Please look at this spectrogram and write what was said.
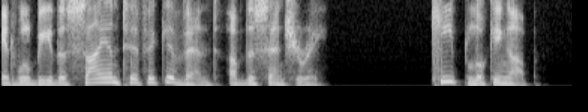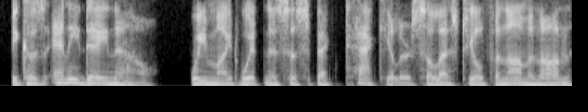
it will be the scientific event of the century. Keep looking up, because any day now, we might witness a spectacular celestial phenomenon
